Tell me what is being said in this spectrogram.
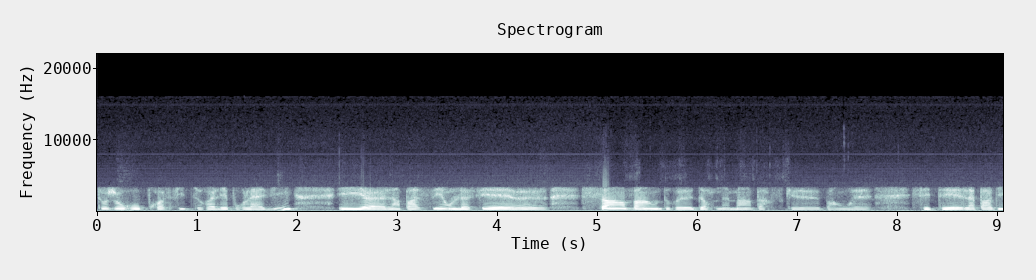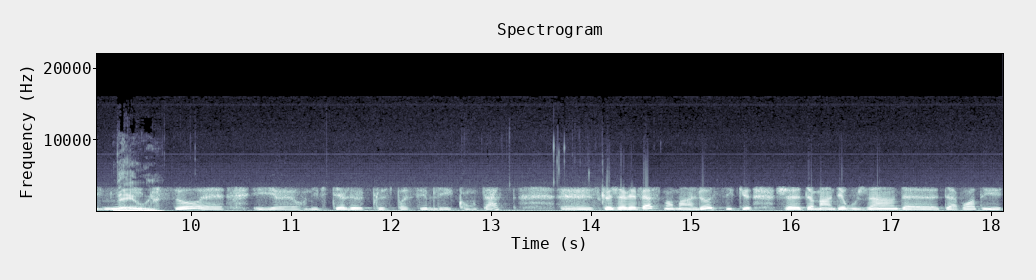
toujours au profit du relais pour la vie. Et euh, l'an passé, on l'a fait euh, sans vendre d'ornements parce que, bon, euh, c'était la pandémie Ben et tout ça, euh, et euh, on évitait le plus possible les contacts. Euh, ce que j'avais fait à ce moment-là, c'est que je demandais aux gens de- d'avoir des,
